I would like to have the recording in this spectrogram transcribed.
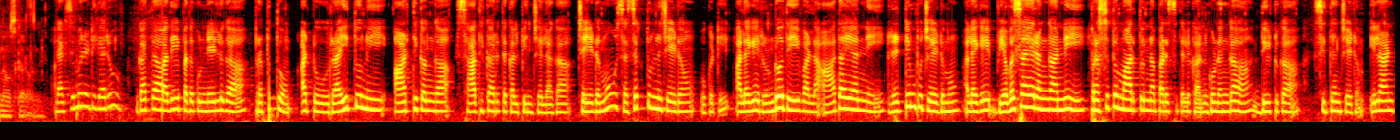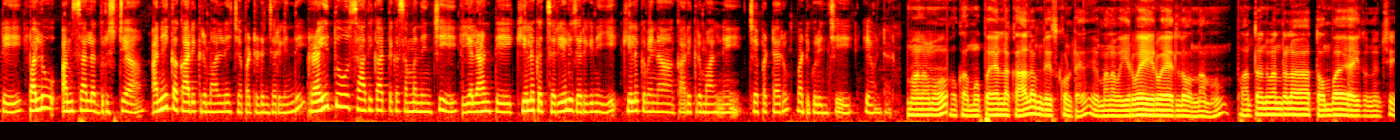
నమస్కారం. నరసింహారెడ్డి గారు గత పది పదకొండేళ్ళుగా ప్రభుత్వం అటు రైతుని ఆర్థికంగా సాధికారత కల్పించేలాగా చేయడము సశక్తుల్ని చేయడం ఒకటి అలాగే రెండోది వాళ్ళ ఆదాయాన్ని రెట్టింపు చేయడము అలాగే వ్యవసాయ రంగాన్ని ప్రస్తుతం మారుతున్న పరిస్థితులకు అనుగుణంగా దీటుగా సిద్ధం చేయడం. ఇలాంటి పలు అంశాల దృష్ట్యా అనేక కార్యక్రమాలని చేపట్టడం జరిగింది. రైతు సాధికారతకు సంబంధించి ఎలాంటి కీలక చర్యలు జరిగినాయి కీలకమైన కార్యక్రమాలని చేపట్టారు వాటి గురించి ఏమంటారు? మనము ఒక ముప్పై ఏళ్ళ కాలం తీసుకుంటే మనం ఇరవై ఇరవై ఐదులో ఉన్నాము. పంతొమ్మిది వందల తొంభై ఐదు నుంచి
